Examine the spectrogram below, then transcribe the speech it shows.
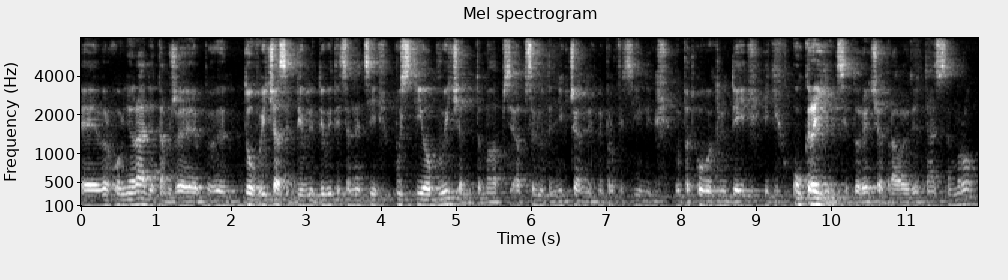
е, Верховній Раді, там вже е, довгий час дивитися на ці пусті обличчя, ну, там абс- абсолютно нікчемних, непрофесійних, випадкових людей, яких українці, до речі, обрали в 19-му році.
